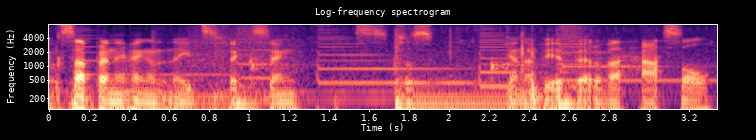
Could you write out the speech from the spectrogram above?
Fix up anything that needs fixing. It's just gonna be a bit of a hassle.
